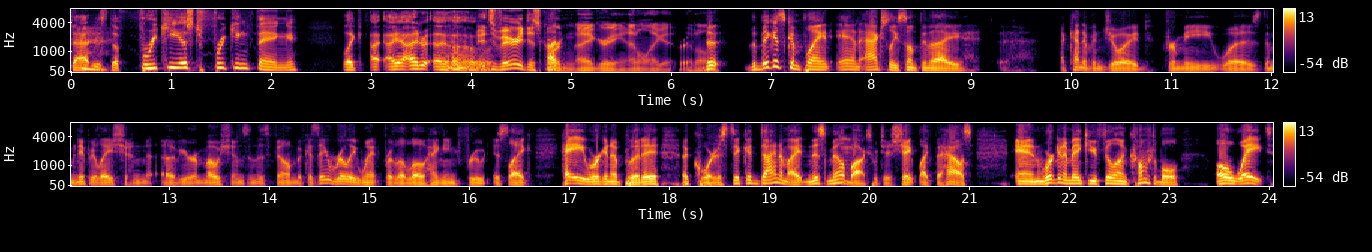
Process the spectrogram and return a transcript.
that is the freakiest freaking thing. Like I, I, I uh, It's very discordant. I agree. I don't like it at all. The the biggest complaint, and actually something that I I kind of enjoyed for me was the manipulation of your emotions in this film because they really went for the low hanging fruit. It's like, hey, we're gonna put a, a quarter stick of dynamite in this mailbox, which is shaped like the house, and we're gonna make you feel uncomfortable. Oh wait,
